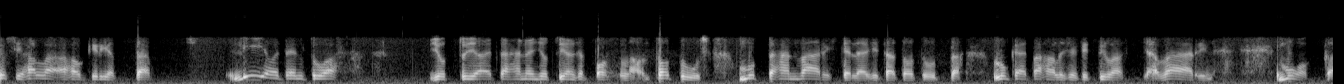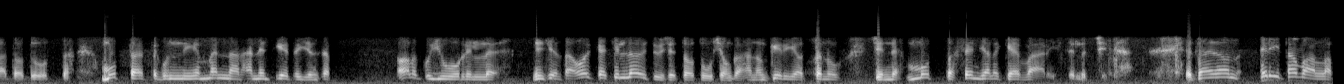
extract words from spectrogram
Jussi halla kirjoittaa liioiteltua juttuja, että hänen juttujensa pohjalla on totuus, mutta hän vääristelee sitä totuutta, lukee tahallisesti tilastoja väärin muokkaa totuutta. Mutta että kun niihin mennään hänen tietojensä alkujuurille, niin sieltä oikeasti löytyy se totuus, jonka hän on kirjoittanut sinne, mutta sen jälkeen vääristellyt sitä. Että näin on eri tavalla,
